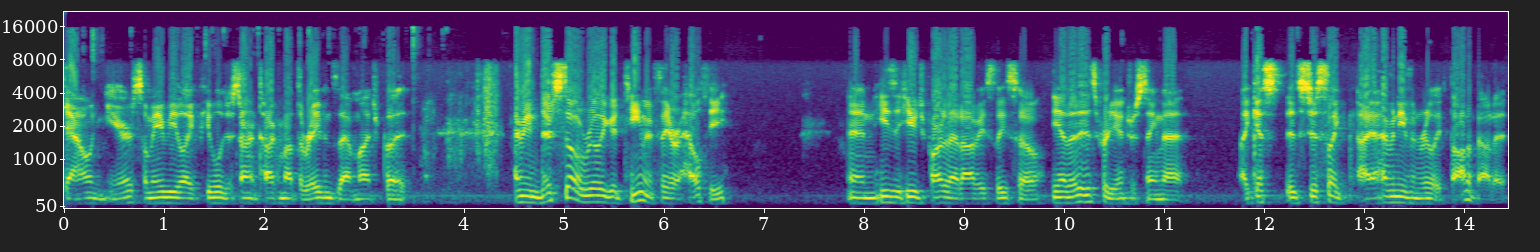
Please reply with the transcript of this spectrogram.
down year, so maybe like people just aren't talking about the Ravens that much. But I mean, they're still a really good team if they are healthy, and he's a huge part of that, obviously. So yeah, that is pretty interesting. That I guess it's just like I haven't even really thought about it.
